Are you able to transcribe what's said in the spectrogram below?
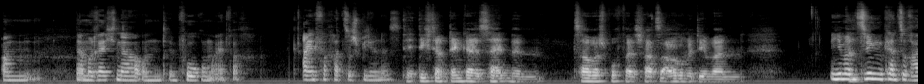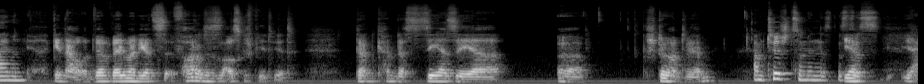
am, am Rechner und im Forum einfach einfacher zu spielen ist. Der Dichter und Denker ist halt ein Zauberspruch bei Schwarze Auge, mit dem man Jemanden zwingen kann zu reimen. Genau, und wenn, wenn man jetzt fordert, dass es ausgespielt wird, dann kann das sehr, sehr äh, störend werden. Am Tisch zumindest ist ja, das. ja.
